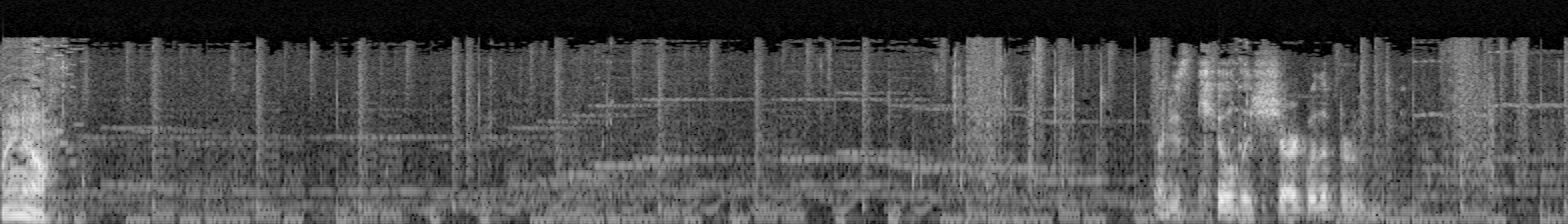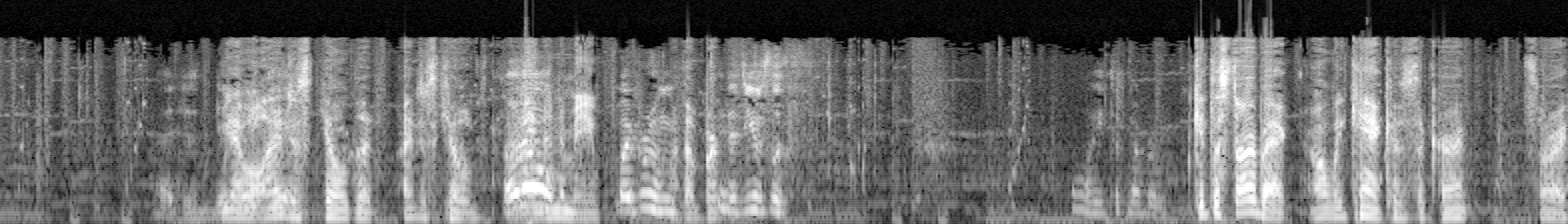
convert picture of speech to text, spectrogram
I know. I just killed a shark with a broom. I just did Yeah, well, I just killed it. I just killed Oh, an no! enemy. My broom! With a broom. It is useless! Oh, he took my broom. Get the star back. Oh, we can't because the current. Sorry.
